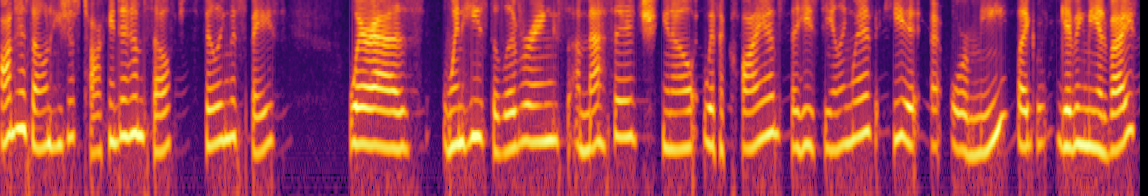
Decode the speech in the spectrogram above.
on his own. He's just talking to himself, just filling the space. Whereas when he's delivering a message, you know, with a client that he's dealing with, he uh, or me, like giving me advice,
